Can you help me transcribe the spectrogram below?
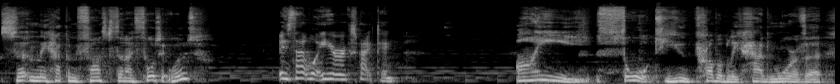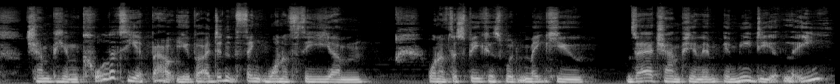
certainly happened faster than I thought it would. Is that what you were expecting? I thought you probably had more of a champion quality about you, but I didn't think one of the um, one of the speakers would make you their champion Im- immediately.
